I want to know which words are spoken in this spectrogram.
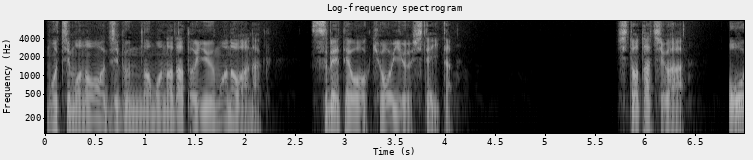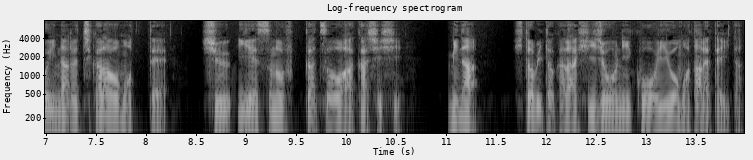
持ち物を自分のものだというものはなく、すべてを共有していた。使徒たちは大いなる力を持って主イエスの復活を証しし、皆人々から非常に好意を持たれていた。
